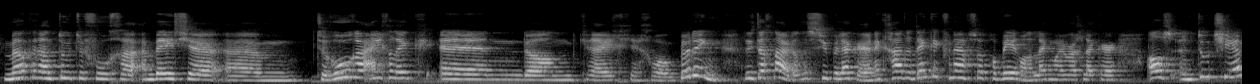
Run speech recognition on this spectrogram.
melk eraan toe te voegen, een beetje um, te roeren eigenlijk. En dan krijg je gewoon pudding. Dus ik dacht, nou dat is super lekker. En ik ga dat denk ik vanavond zo proberen, want het lijkt me heel erg lekker als een toetje.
